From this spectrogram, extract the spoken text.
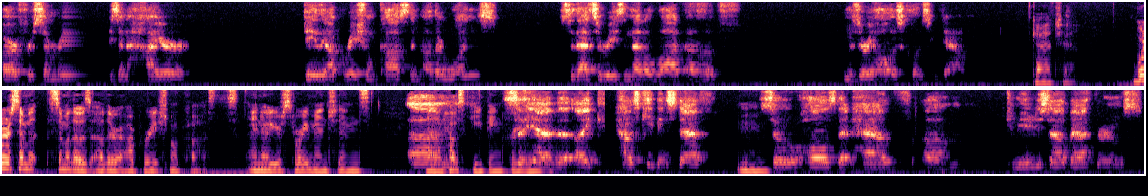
are for some reason higher daily operational costs than other ones. So that's a reason that a lot of Missouri Hall is closing down. Gotcha. What are some of, some of those other operational costs? I know your story mentions uh, Um, housekeeping, for so yeah, the like housekeeping staff. hmm So halls that have um, community style bathrooms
